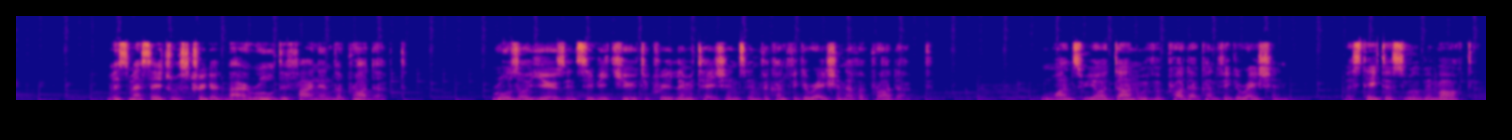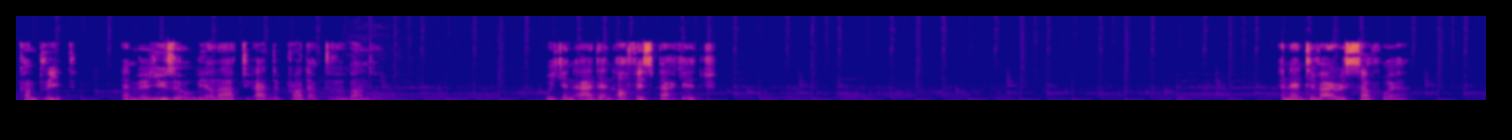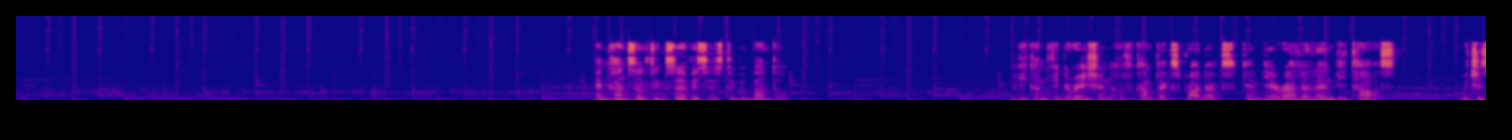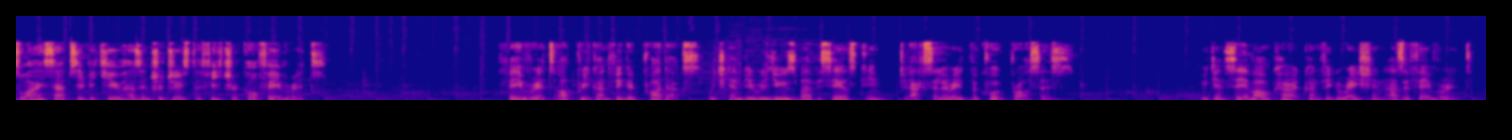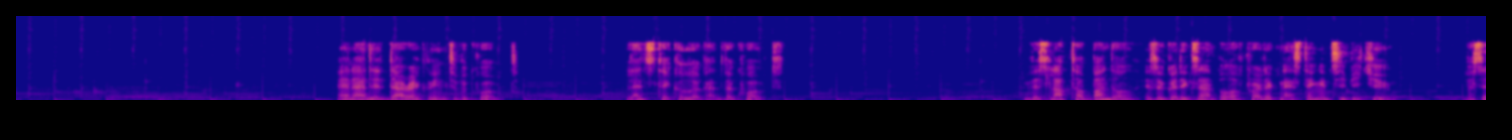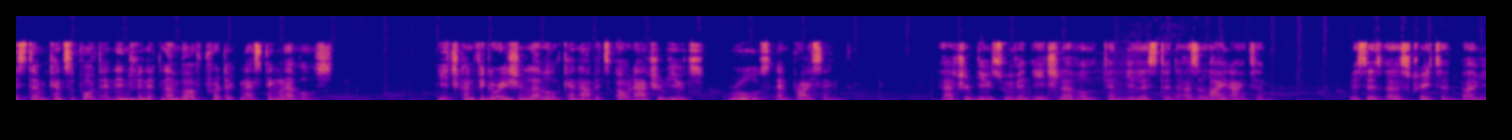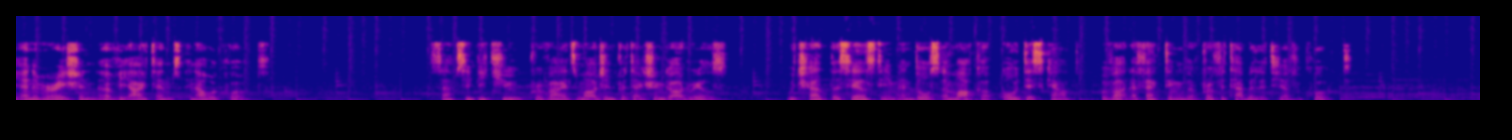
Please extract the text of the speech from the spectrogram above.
This message was triggered by a rule defined in the product. Rules are used in CPQ to create limitations in the configuration of a product. Once we are done with the product configuration, the status will be marked complete and the user will be allowed to add the product to the bundle. We can add an Office package and antivirus software. and consulting services to the bundle. The configuration of complex products can be a rather lengthy task, which is why SAP CPQ has introduced a feature called Favorites. Favorites are pre-configured products which can be reused by the sales team to accelerate the quote process we can save our current configuration as a favorite and add it directly into the quote. Let's take a look at the quote. This laptop bundle is a good example of product nesting in CPQ. The system can support an infinite number of product nesting levels. Each configuration level can have its own attributes, rules, and pricing. Attributes within each level can be listed as a line item. This is illustrated by the enumeration of the items in our quote. SAP CPQ provides margin protection guardrails, which help the sales team endorse a markup or discount without affecting the profitability of a quote.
